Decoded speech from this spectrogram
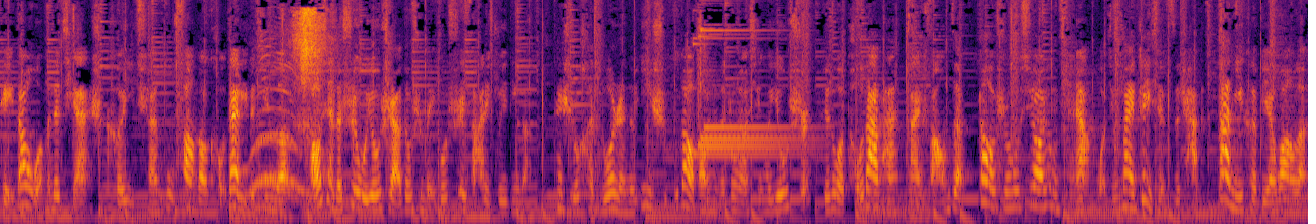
给到我们的钱是可以全部放到口袋里的金额。保险的税务优势啊，都是美国税法里规定的。但是有很多人都意识不到保险的重要性和优势，觉得我投大盘买房子，到时候需要用钱呀，我就卖这些资产。那你可别忘了，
